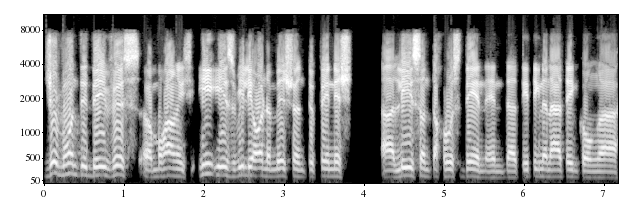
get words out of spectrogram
Gervonta Davis. Uh, mukhang he is really on a mission to finish uh, Lee Santa Cruz din and uh, titingnan natin kung uh,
